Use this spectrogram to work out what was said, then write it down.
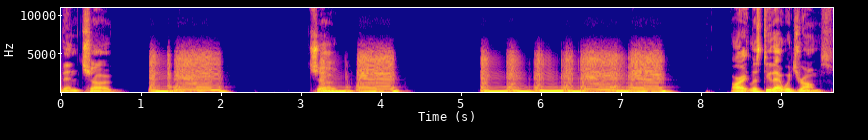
Then chug, chug. All right, let's do that with drums.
